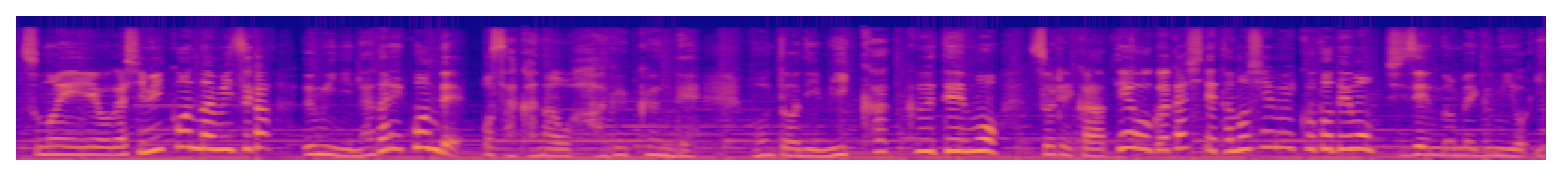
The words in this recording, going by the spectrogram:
その栄養が染み込んだ水が海に流れ込んでお魚を育んで本当に味覚でもそれから手を動かして楽しむことでも自然の恵みをいっ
